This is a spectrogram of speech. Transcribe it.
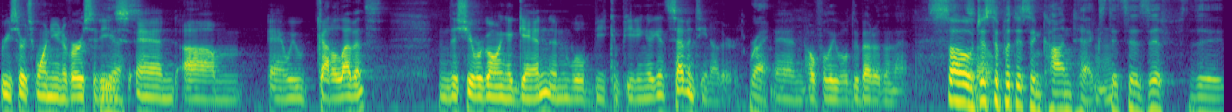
Research One universities, Yes. and um, and we got 11th. And this year we're going again, and we'll be competing against 17 other. Right. And hopefully we'll do better than that. So, just to put this in context, Mm-hmm. it's as if the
